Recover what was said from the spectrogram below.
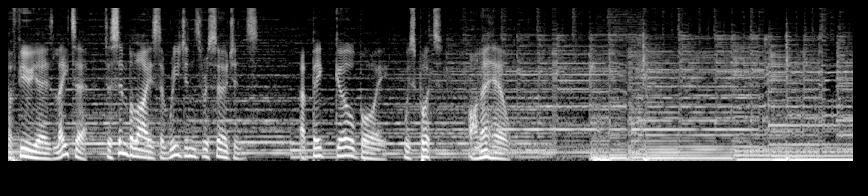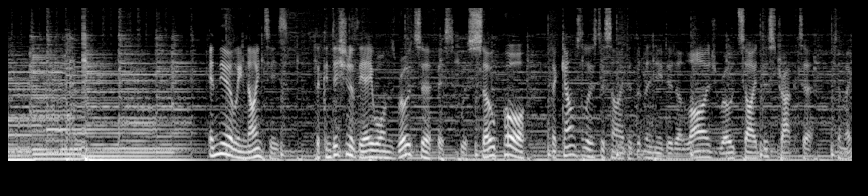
A few years later, to symbolise the region's resurgence, a big girl boy was put on a hill. In the early 90s, the condition of the A1's road surface was so poor that councillors decided that they needed a large roadside distractor to make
